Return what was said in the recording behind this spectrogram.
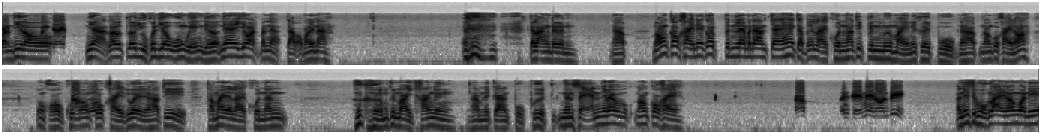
วันที่เราตั้งใจเนี่ยเราเราอยู่คนเดียวหวงเหวงเดี๋ยวเนี่ยยอดมันเนี่ยจับออกมาเลยนะกำลังเดินนะครับ น้องเกาไข่เนี่ยก็เป็นแรงบันดาลใจให้กับหลายๆคนครับที่เป็นมือใหม่ไม่เคยปลูกนะครับ น้องเกาไข่เนาะต้องขอบคุณน้องเกาไข่ด้วยนะครับ ที่ทำให้หลายๆคนนั้นฮึกเหิมขึ้นมาอีกครั้งหนึ่งนะครับในการปลูกพืชเงินแสนใช่ไหมน้องเกาไข่เป็นเสียแน่นอนพี่ อันนี้สิบหกไร่น้องวันนี้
